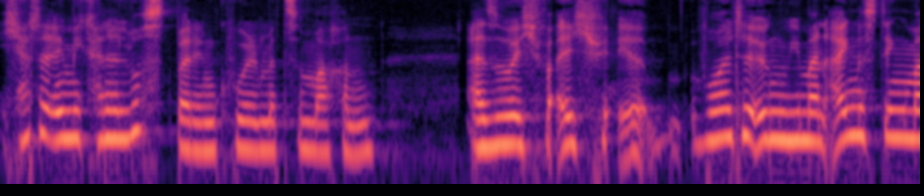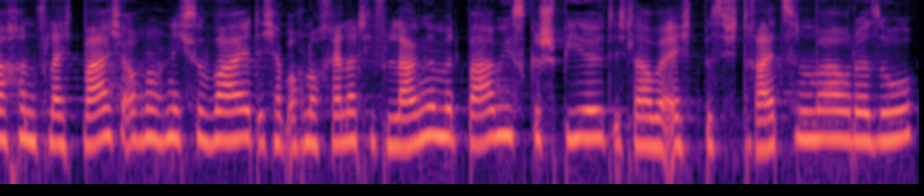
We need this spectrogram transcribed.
Ich hatte irgendwie keine Lust, bei den Coolen mitzumachen. Also ich, ich äh, wollte irgendwie mein eigenes Ding machen. Vielleicht war ich auch noch nicht so weit. Ich habe auch noch relativ lange mit Barbies gespielt. Ich glaube echt, bis ich 13 war oder so.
